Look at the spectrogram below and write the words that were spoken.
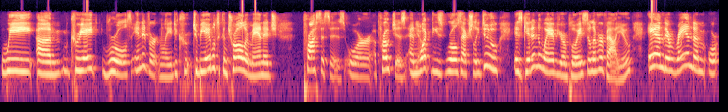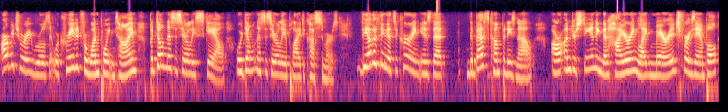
We um, create rules inadvertently to, to be able to control or manage processes or approaches. And yeah. what these rules actually do is get in the way of your employees deliver value. And they're random or arbitrary rules that were created for one point in time, but don't necessarily scale or don't necessarily apply to customers. The other thing that's occurring is that the best companies now are understanding that hiring, like marriage, for example,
